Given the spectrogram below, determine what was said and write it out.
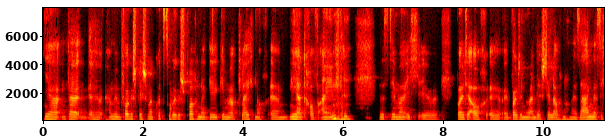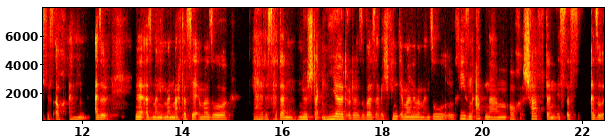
Ja, da äh, haben wir im Vorgespräch schon mal kurz drüber gesprochen. Da ge gehen wir auch gleich noch ähm, näher drauf ein. das Thema. Ich äh, wollte auch, äh, wollte nur an der Stelle auch nochmal sagen, dass ich das auch, ähm, also, ne, also man, man macht das ja immer so ja, das hat dann nur stagniert oder sowas. Aber ich finde immer, ne, wenn man so Riesenabnahmen auch schafft, dann ist das also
